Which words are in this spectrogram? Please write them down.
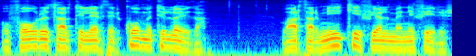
og fóru þar til er þeir komu til lauga. Var þar mikið fjölmenni fyrir.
